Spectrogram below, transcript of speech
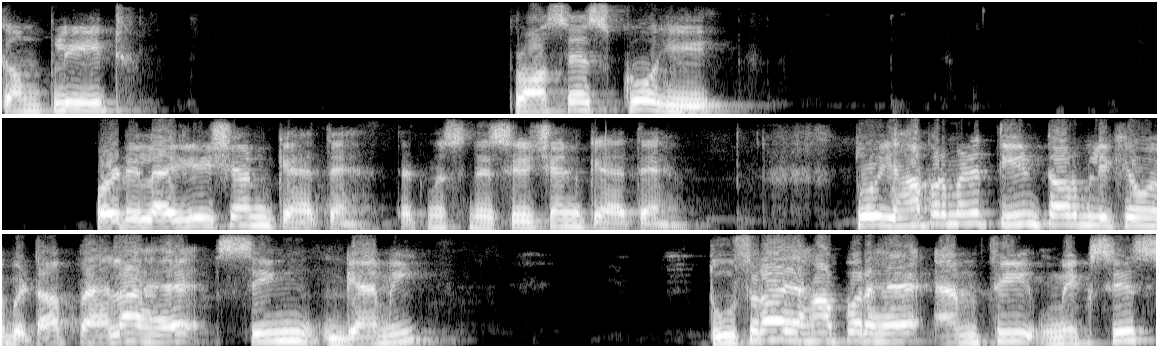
कंप्लीट प्रोसेस को ही फर्टिलाइजेशन कहते हैं दैट मीन निषेचन कहते हैं। तो यहाँ पर मैंने तीन टर्म लिखे हुए बेटा। पहला है सिंग गैमी, दूसरा यहाँ पर है एम्फी मिक्सिस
